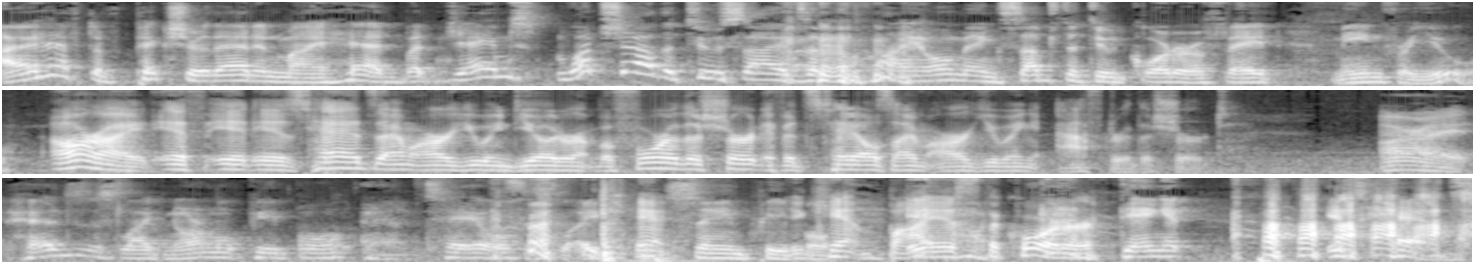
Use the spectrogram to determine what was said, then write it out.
I have to picture that in my head. But James, what shall the two sides of the Wyoming substitute quarter of fate mean for you? All right, if it is heads, I'm arguing deodorant before the shirt. If it's tails, I'm arguing after the shirt. All right, heads is like normal people, and tails is like insane people. you can't bias It- the quarter. God dang it! It's heads.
